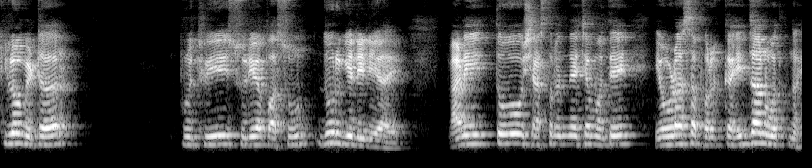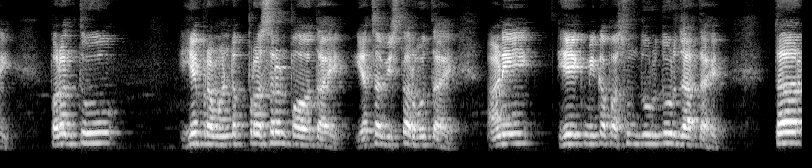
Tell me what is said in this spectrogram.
किलोमीटर पृथ्वी सूर्यापासून दूर गेलेली आहे. आणि तो शास्त्रज्ञाच्या मते एवढासा फरक काही जाणवत नाही. परंतु हे ब्रह्मांड प्रसरण पावत आहे याचा विस्तार होत आहे आणि हे एकमेकापासून दूर दूर जात आहेत. तर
